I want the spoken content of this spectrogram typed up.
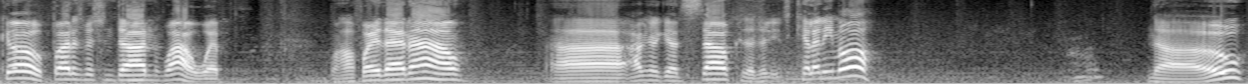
Cool, bonus mission done. Wow, we're, we're halfway there now. Uh, I'm gonna go into stealth because I don't need to kill anymore. No.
